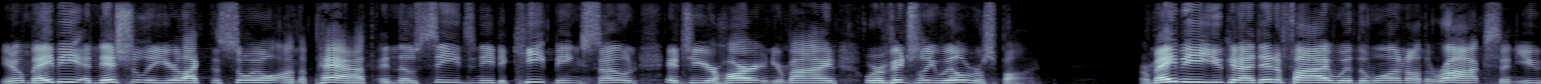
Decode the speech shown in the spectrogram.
You know, maybe initially you're like the soil on the path, and those seeds need to keep being sown into your heart and your mind, or eventually will respond. Or maybe you can identify with the one on the rocks, and you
